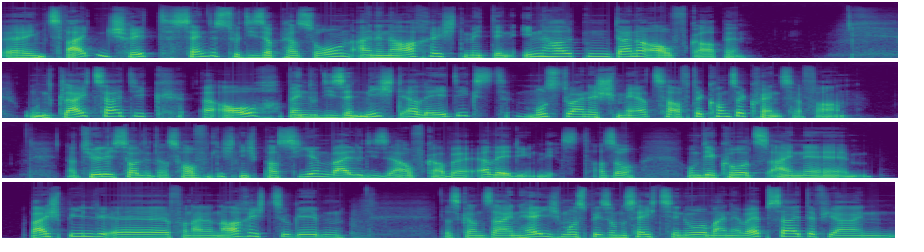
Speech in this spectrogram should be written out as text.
äh, im zweiten Schritt sendest du dieser Person eine Nachricht mit den Inhalten deiner Aufgabe. Und gleichzeitig äh, auch, wenn du diese nicht erledigst, musst du eine schmerzhafte Konsequenz erfahren. Natürlich sollte das hoffentlich nicht passieren, weil du diese Aufgabe erledigen wirst. Also, um dir kurz ein Beispiel äh, von einer Nachricht zu geben, das kann sein, hey, ich muss bis um 16 Uhr meine Webseite für, ein,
